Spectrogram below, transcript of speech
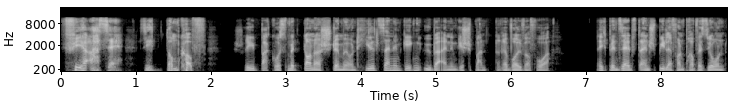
»Vier Asse, Sie Dummkopf!« schrie Bacchus mit Donnerstimme und hielt seinem Gegenüber einen gespannten Revolver vor. »Ich bin selbst ein Spieler von Profession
